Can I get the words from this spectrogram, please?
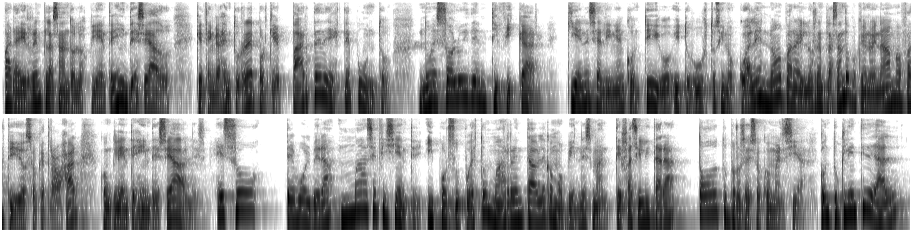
para ir reemplazando los clientes indeseados que tengas en tu red, porque parte de este punto no es solo identificar quiénes se alinean contigo y tus gustos, sino cuáles no para irlos reemplazando, porque no hay nada más fastidioso que trabajar con clientes indeseables. Eso te volverá más eficiente y por supuesto más rentable como businessman. Te facilitará todo tu proceso comercial. Con tu cliente ideal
